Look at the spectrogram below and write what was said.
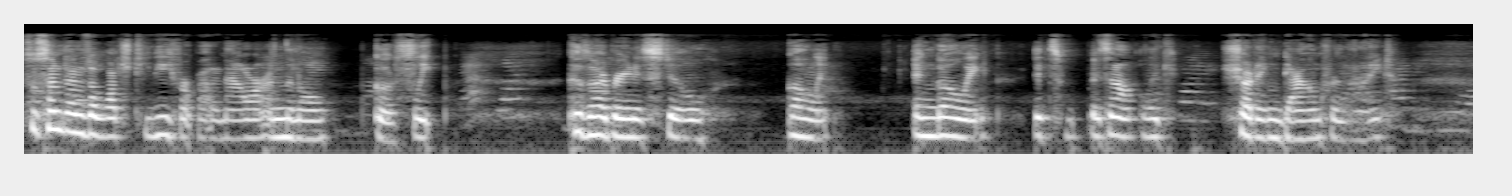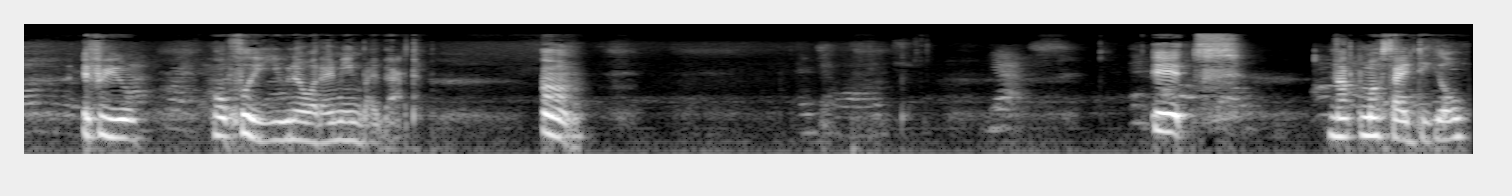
so sometimes I'll watch TV for about an hour and then I'll go to sleep because my brain is still going and going. It's it's not like shutting down for the night. If you, hopefully, you know what I mean by that. Um, it's not the most ideal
